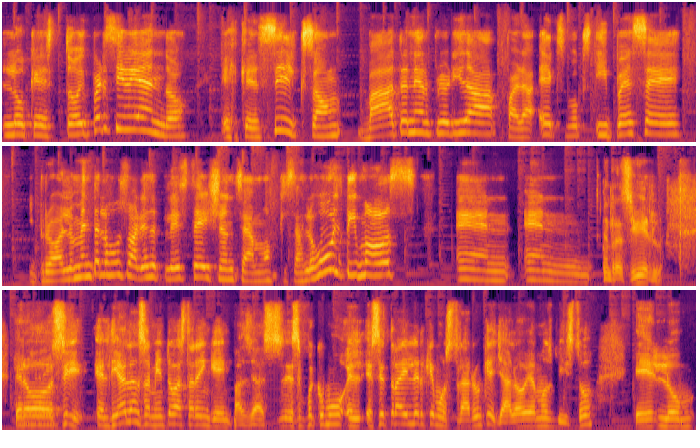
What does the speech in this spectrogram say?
lo que estoy percibiendo es que el Silksong va a tener prioridad para Xbox y PC y probablemente los usuarios de PlayStation seamos quizás los últimos en, en, recibirlo. Pero sí, el día de lanzamiento va a estar en Game Pass. Ya ese fue como el, ese tráiler que mostraron que ya lo habíamos visto. Eh, lo,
